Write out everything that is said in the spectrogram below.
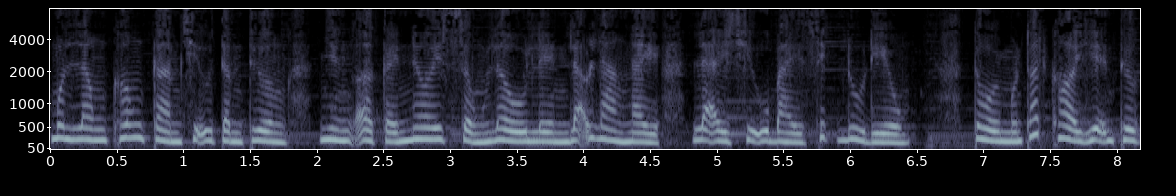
một lòng không cảm chịu tầm thường, nhưng ở cái nơi sống lâu lên lão làng này lại chịu bài xích đủ điều. Tôi muốn thoát khỏi hiện thực,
